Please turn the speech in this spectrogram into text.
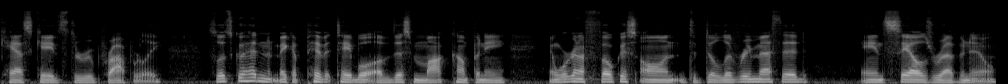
cascades through properly. So let's go ahead and make a pivot table of this mock company and we're going to focus on the delivery method and sales revenue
